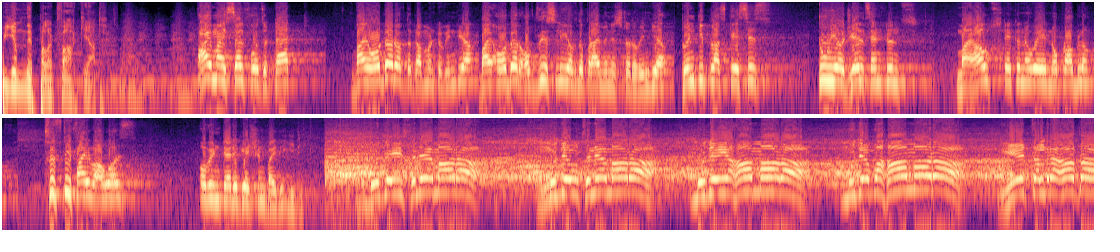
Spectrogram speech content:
पीएम ने पलटवार किया था। I myself was attack By order of the government of India, by order obviously of the Prime Minister of India, 20 plus cases, two-year jail sentence, my house taken away, no problem. 55 hours of interrogation by the ED. मुझे इसने मारा, मुझे उसने मारा, मुझे यहाँ मारा, मुझे वहाँ मारा, ये चल रहा था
